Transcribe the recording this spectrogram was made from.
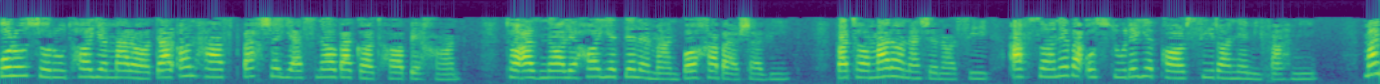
برو سرودهای مرا در آن هفت بخش یسنا و گاتها بخوان تا از ناله های دل من با خبر شوی و تا مرا نشناسی افسانه و استوره پارسی را نمی‌فهمی. من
